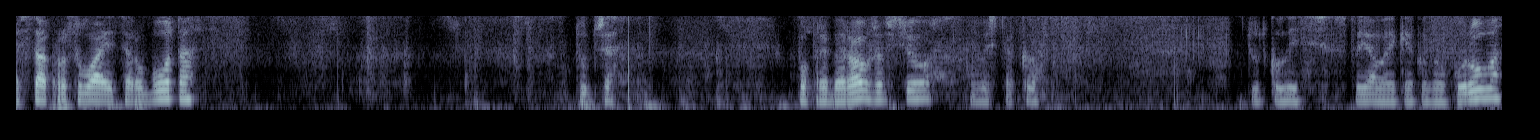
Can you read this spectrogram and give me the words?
Ось так просувається робота. Тут же поприбирав вже все. І ось така. Тут колись стояла, як я казав, корова.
